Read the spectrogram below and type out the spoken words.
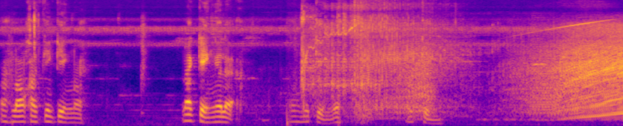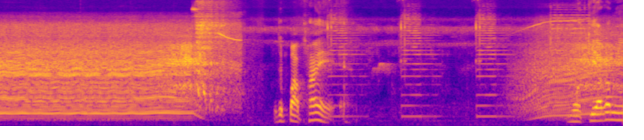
อะลองขับเก่งๆหน่อย น่าเก่งเลยแหละ ไม่เก่งเลยไม่เก่ง จะปรับให้โหมดเกียร์ก็มี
